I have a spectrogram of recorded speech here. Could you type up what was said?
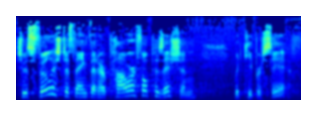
She was foolish to think that her powerful position would keep her safe.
